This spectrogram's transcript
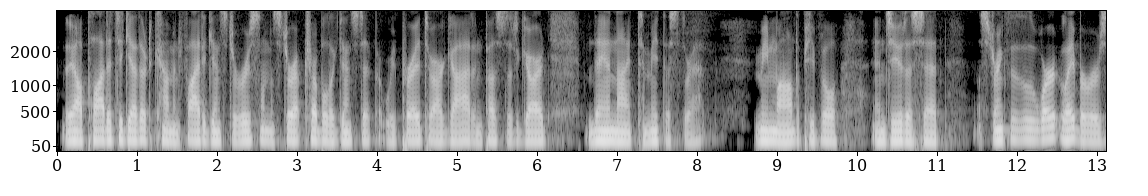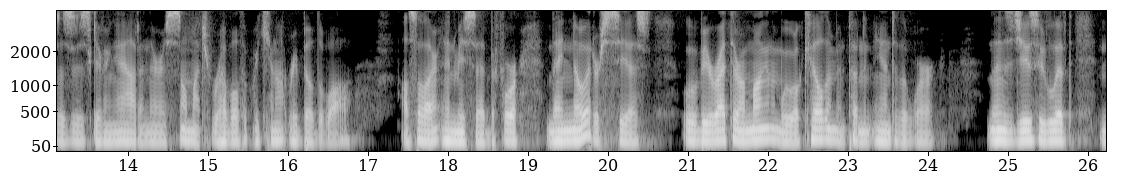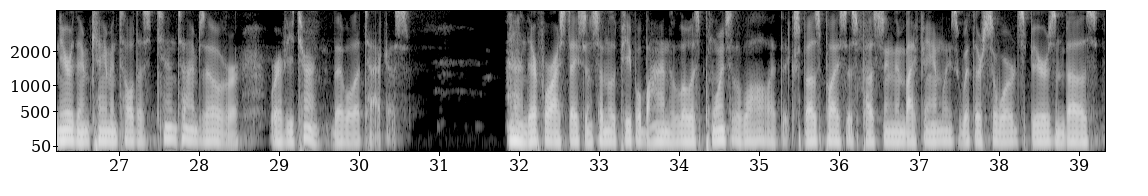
They all plotted together to come and fight against Jerusalem and stir up trouble against it, but we prayed to our God and posted a guard day and night to meet this threat. Meanwhile, the people in Judah said, The strength of the laborers is, giving out, and there is so much rubble that we cannot rebuild the wall. Also, our enemies said, Before they know it or see us, we will be right there among them, we will kill them and put an end to the work. Then the Jews who lived near them came and told us ten times over, Wherever you turn, they will attack us. And therefore I stationed some of the people behind the lowest points of the wall at the exposed places, posting them by families with their swords, spears, and bows.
